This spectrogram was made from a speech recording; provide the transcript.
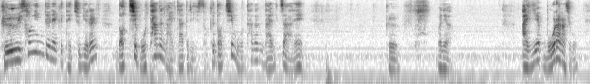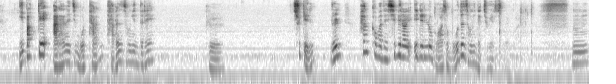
그 성인들의 그 대축일을 넣지 못하는 날짜들이 있어. 그 넣지 못하는 날짜에 그 뭐냐 아예 몰아가지고 이밖에 알아내지 못한 다른 성인들의 그 축일을 한꺼번에 11월 1일로 모아서 모든 성인 대축일을 주는 거예요. 음,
